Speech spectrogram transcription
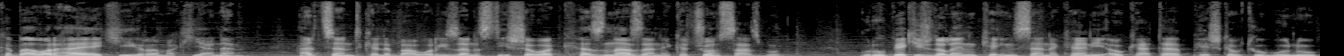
کە باوەڕهایەکی ڕەمەکییانەن، هەرچەند کە لە باوەڕی زانستیشەوە کەس نازانێت کە چۆن ساز بوون. گرووپێکیش دەڵێن کە ئینسانەکانی ئەو کاتە پێشکەوتوو بوون و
